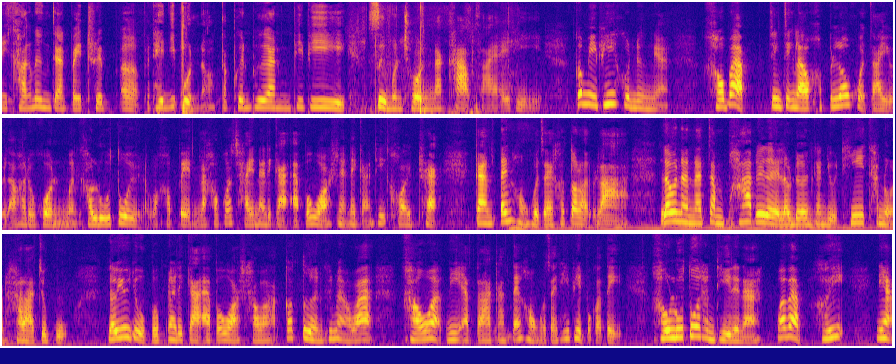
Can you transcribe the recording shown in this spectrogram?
มีครั้งหนึ่งแจนไปทริปเอ่อประเทศญี่ปุ่นเนาะกับเพื่อนๆ พี่ๆ สื่อมวลชนนักข่าวสายไอทีก็มีพี่คนหนึ่งเนี่ยเขาแบบจริง ๆ แล้วเขาเป็นโรคหัวใจอยู่แล้วค่ะทุกคนเหมือนเขารู้ตัวอยู่แล้วว่าเขาเป็น แล้วเขาก็ใช้นาฬิกา Apple Watch เนี่ยในการที่คอย track การเต้นของหัวใจเขาตลอดเวลา แล้ววันนั้นนะจำภาพได้เลย เราเดินกันอยู่ที่ถนนฮาราจูกุแล้วอยู่ๆปุ๊บนาฬิกา Apple Watch เขาอะก็เตือนขึ้นมาว่าเขาอะมีอัตราการเต้นของหัวใจที่ผิดปกติ เขารู้ตัวทันทีเลยนะ ว่าแบบเฮ้ย เนี่ย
